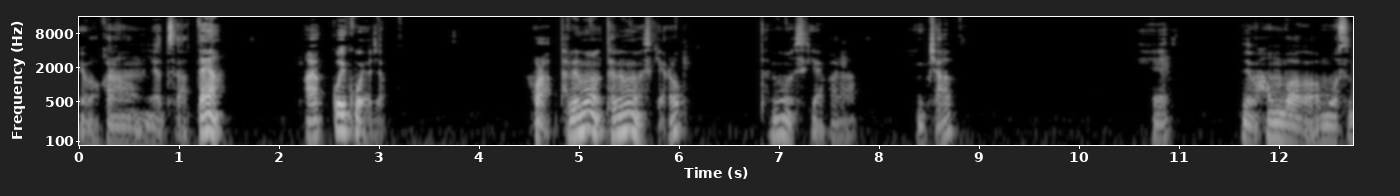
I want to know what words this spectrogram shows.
よわからんやつあったやん。あっこ行こうや、じゃ。ほら、食べ物、食べ物好きやろ？食べ物好きやから、いいんちゃう？え？でもハンバーガーはモス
